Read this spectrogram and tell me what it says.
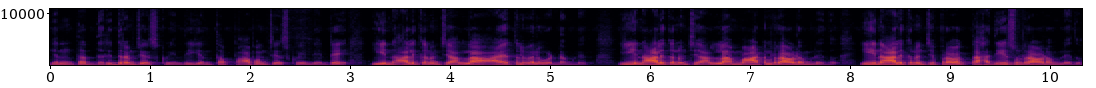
ఎంత దరిద్రం చేసుకుంది ఎంత పాపం చేసుకుంది అంటే ఈ నాలుక నుంచి అల్లా ఆయతులు వెలువడడం లేదు. ఈ నాలుక నుంచి అల్లా మాటలు రావడం లేదు. ఈ నాలుక నుంచి ప్రవక్త హదీసులు రావడం లేదు.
